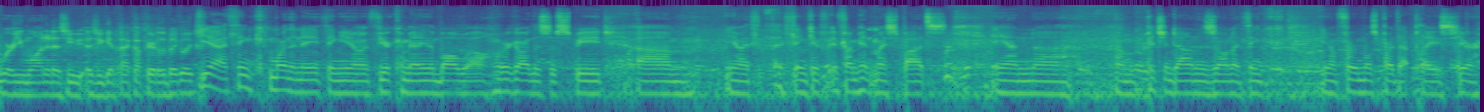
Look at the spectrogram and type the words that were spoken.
where you want it as you as you get back up here to the big leagues? Yeah, I think more than anything, you know, if you're commanding the ball well, regardless of speed, um, you know, I, th I, think if, if I'm hitting my spots and uh, I'm pitching down in the zone, I think, you know, for the most part, that plays here,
